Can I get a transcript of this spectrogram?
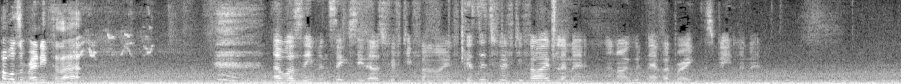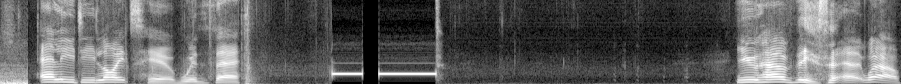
I wasn't ready for that. That wasn't even 60, that was 55. Because it's 55 limit, and I would never break the speed limit. LED lights here with their. You have these. Uh, wow.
